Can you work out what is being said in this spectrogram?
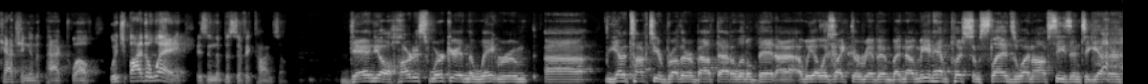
catching in the Pac 12, which, by the way, is in the Pacific time zone. Daniel, hardest worker in the weight room. Uh, you got to talk to your brother about that a little bit. Uh, we always like to rib him, but no, me and him pushed some sleds one off season together.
